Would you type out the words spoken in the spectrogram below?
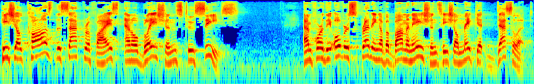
he shall cause the sacrifice and oblations to cease. And for the overspreading of abominations, he shall make it desolate,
